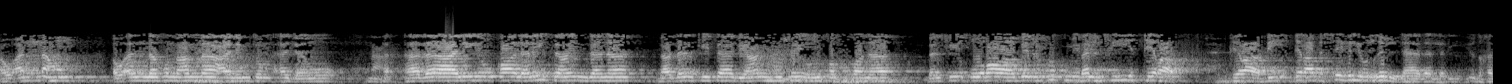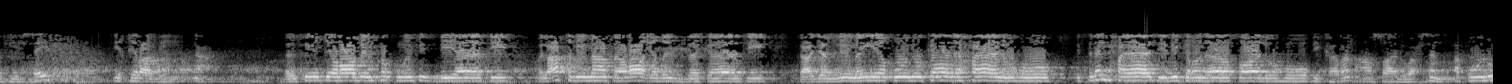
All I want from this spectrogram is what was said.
أو أنهم أو أنهم عما علمتم أجموا. نعم. هذا علي قال ليس عندنا بعد الكتاب عنه شيء خصنا بل في قراب الحكم بل في قراب. قراب قراب السيف اللي هو الغمد هذا الذي يدخل فيه السيف. في قرابه. نعم. بل في قراب الحكم في الديات والعقل مع فرائض الزكاة. فاعجب لمن يقول كان حاله مثل الحياة ذكرا آصاله. ذكرا عصال وأحسنت أقول.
